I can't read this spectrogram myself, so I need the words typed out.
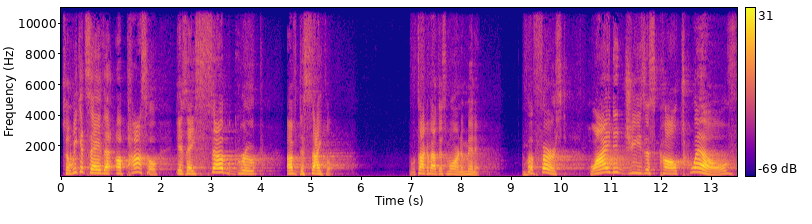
So we could say that apostle is a subgroup of disciple. We'll talk about this more in a minute. But first, why did Jesus call 12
